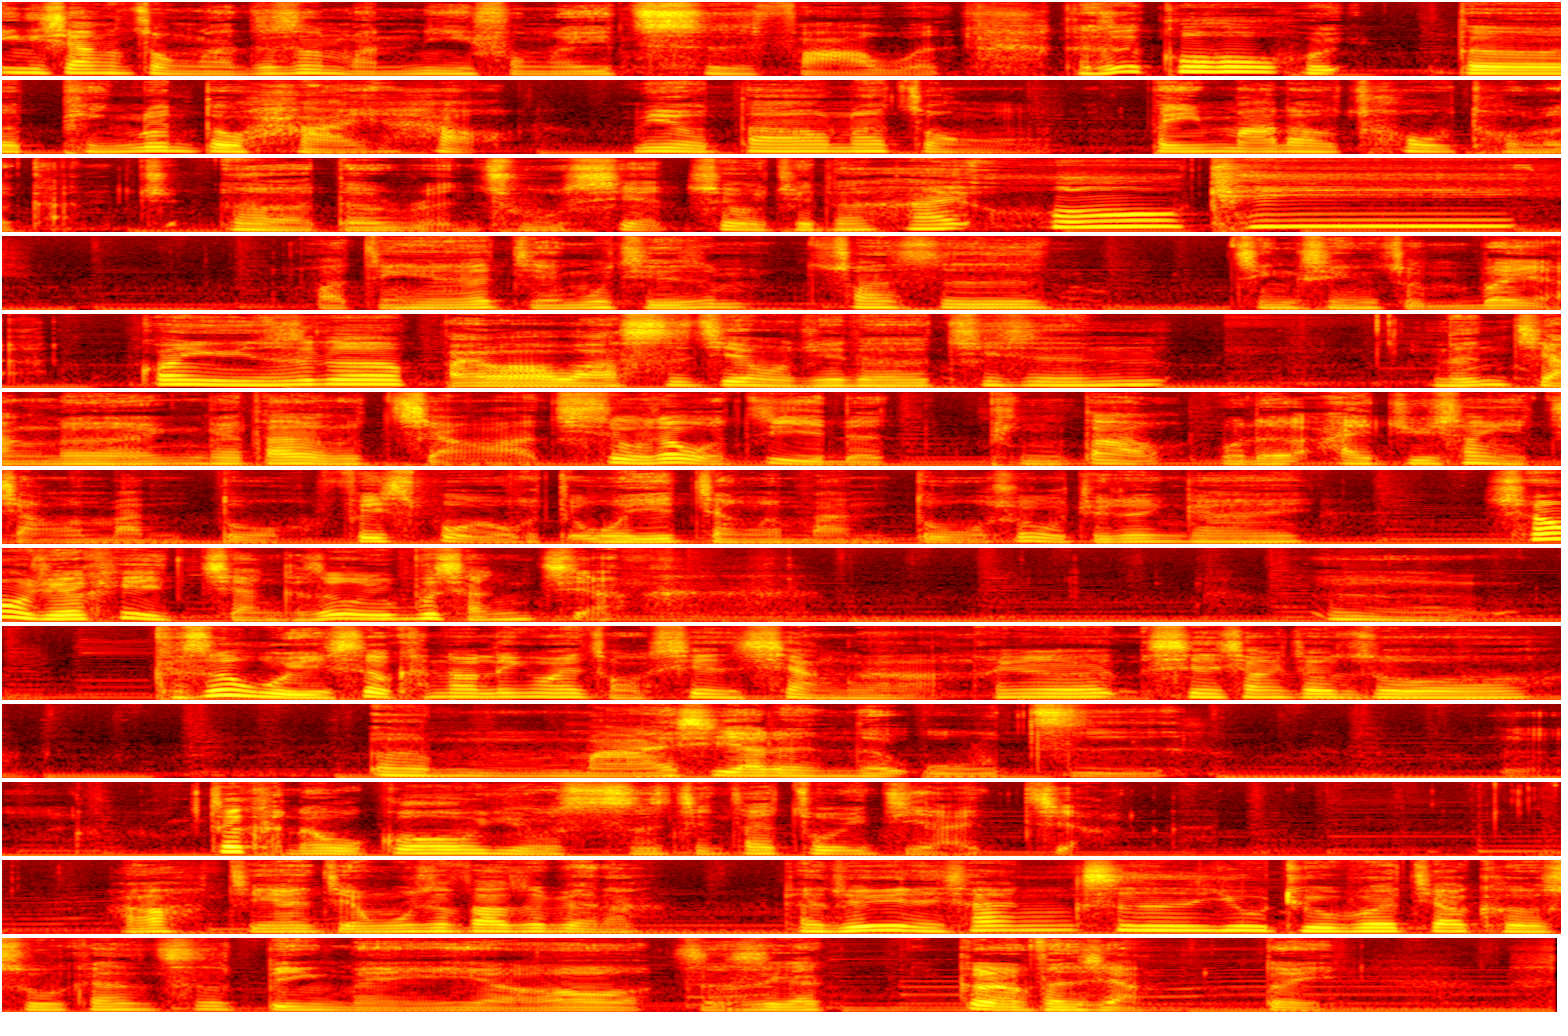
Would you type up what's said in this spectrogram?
印象中啊，这是蛮逆风的一次发文，可是过后回的评论都还好，没有到那种被骂到臭头的感觉，呃的人出现，所以我觉得还 OK。哇，今天的节目其实算是精心准备啊。关于这个白娃娃事件，我觉得其实能讲的应该大家都讲了。其实我在我自己的频道，我的 IG 上也讲了蛮多，Facebook 我我也讲了蛮多，所以我觉得应该，虽然我觉得可以讲，可是我又不想讲。嗯，可是我也是有看到另外一种现象啦，那个现象叫做，嗯，马来西亚人的无知。嗯，这可能我过后有时间再做一集来讲。好，今天节目就到这边啦，感觉有点像是 YouTuber 教科书，但是并没有，只是一个个人分享。对，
